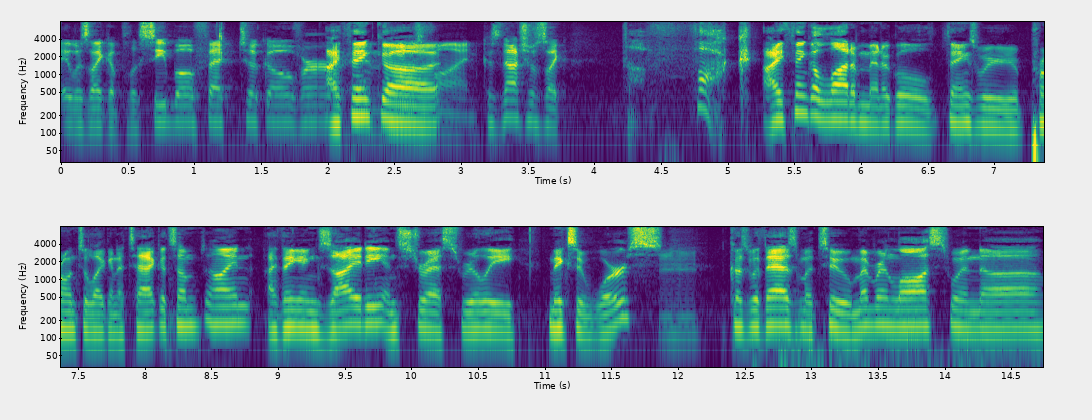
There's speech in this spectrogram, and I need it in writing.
it was like a placebo effect took over. I think, and he was uh, fine because Nacho was like, "The fuck." I think a lot of medical things where you're prone to like an attack at some time, I think anxiety and stress really makes it worse. Mm-hmm. Because with asthma too, remember in Lost when uh,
